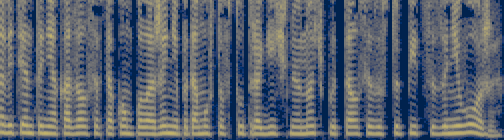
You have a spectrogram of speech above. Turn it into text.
А ведь Энтони оказался в таком положении, потому что в ту трагичную ночь пытался заступиться за него же.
